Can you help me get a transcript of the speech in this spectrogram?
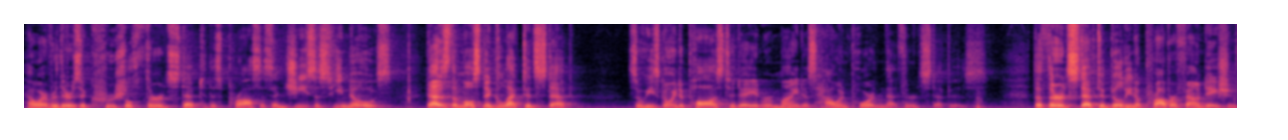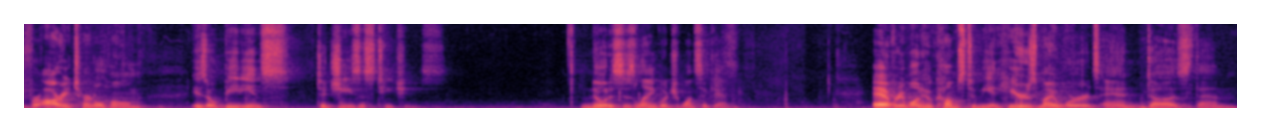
However, there's a crucial third step to this process, and Jesus, He knows that is the most neglected step. So He's going to pause today and remind us how important that third step is. The third step to building a proper foundation for our eternal home is obedience to Jesus' teachings. Notice his language once again. Everyone who comes to me and hears my words and does them,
